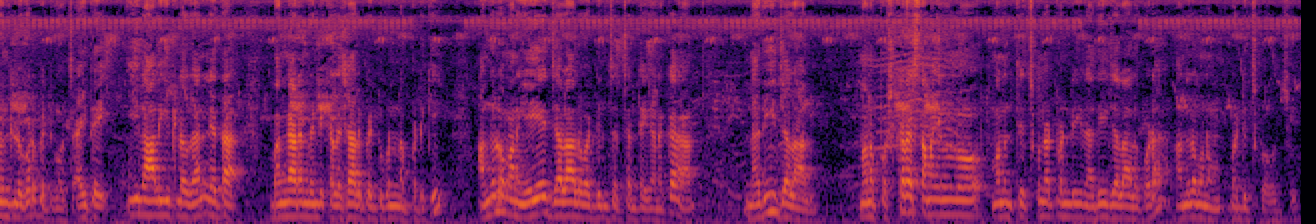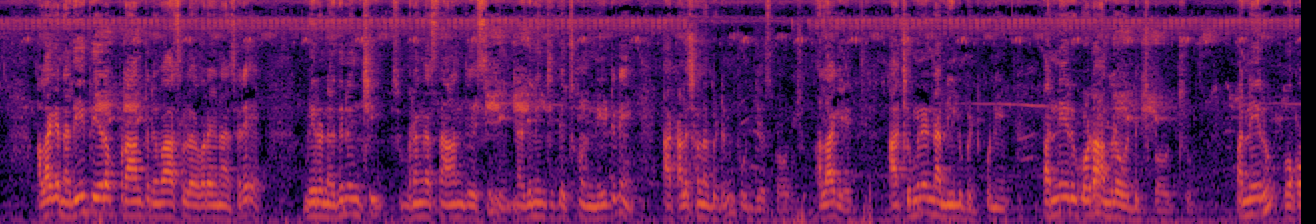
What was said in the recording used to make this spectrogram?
రెండులో కూడా పెట్టుకోవచ్చు. అయితే ఈ నాలుగిట్లో కానీ లేదా బంగారం వెండి కలశాలు పెట్టుకున్నప్పటికీ అందులో మనం ఏ ఏ జలాలు వడ్డించవచ్చు అంటే కనుక నదీ జలాలు మన పుష్కర సమయంలో మనం తెచ్చుకున్నటువంటి నదీ జలాలు కూడా అందులో మనం వడ్డించుకోవచ్చు. అలాగే నదీ తీర ప్రాంత నివాసులు ఎవరైనా సరే మీరు నది నుంచి శుభ్రంగా స్నానం చేసి నది నుంచి తెచ్చుకున్న నీటిని ఆ కలశంలో పెట్టుకుని పూజ చేసుకోవచ్చు. అలాగే ఆ చెమ్ము నిండా నీళ్ళు పెట్టుకుని పన్నీరు కూడా అందులో వడ్డించుకోవచ్చు. పన్నీరు ఒక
